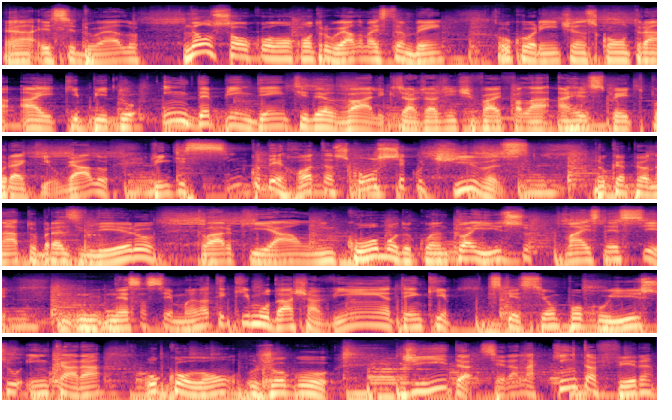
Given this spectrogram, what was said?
uh, esse duelo. Não só o Colón contra o Galo, mas também o Corinthians contra a equipe do Independiente del Valle, que já já a gente vai falar a respeito por aqui. O Galo vem de cinco derrotas consecutivas no Campeonato Brasileiro. Claro que há um incômodo quanto a isso, mas nesse, nessa semana tem que mudar a chavinha, tem que esquecer um pouco isso e encarar o Colón. O jogo de ida será na quinta-feira,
